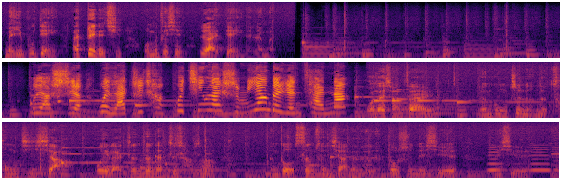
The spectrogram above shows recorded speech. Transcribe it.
每一部电影，来对得起我们这些热爱电影的人们。老师，未来职场会青睐什么样的人才呢？我在想，在人工智能的冲击下，未来真正在职场上能够生存下来的人，都是那些那些有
